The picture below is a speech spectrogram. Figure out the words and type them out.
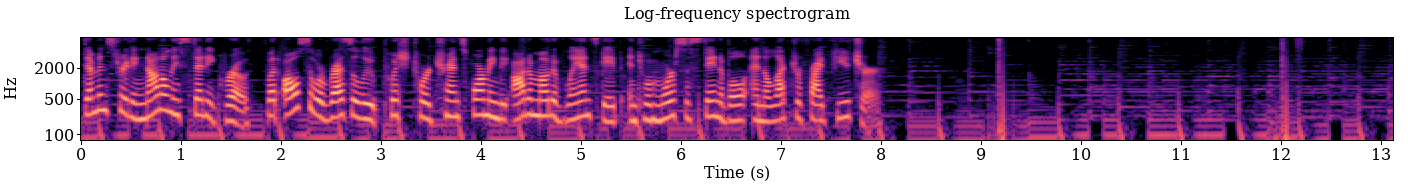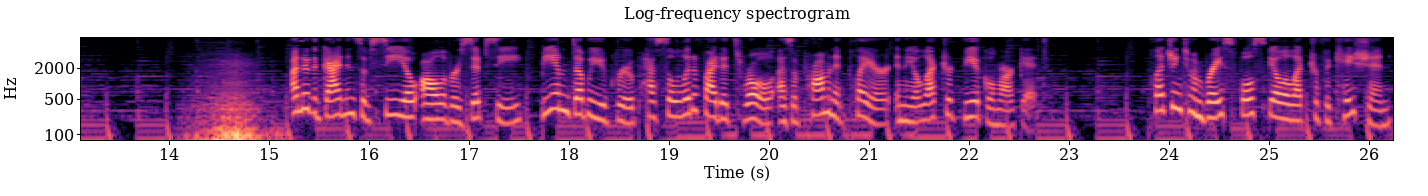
demonstrating not only steady growth but also a resolute push toward transforming the automotive landscape into a more sustainable and electrified future. Under the guidance of CEO Oliver Zipse, BMW Group has solidified its role as a prominent player in the electric vehicle market. Pledging to embrace full-scale electrification,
